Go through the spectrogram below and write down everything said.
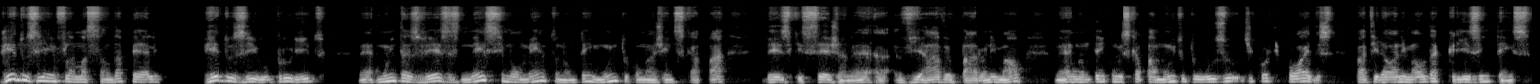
Reduzir a inflamação da pele, reduzir o prurido, né? Muitas vezes, nesse momento, não tem muito como a gente escapar, desde que seja né, viável para o animal, né? Não tem como escapar muito do uso de corticoides para tirar o animal da crise intensa.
